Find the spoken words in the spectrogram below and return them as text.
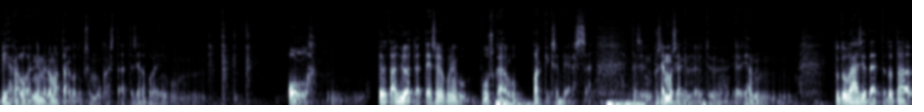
viheralue on nimenomaan tarkoituksenmukaista, että siellä voi niin kuin, olla jotain hyötyä, että ei se ole joku niin kuin, puska jonkun parkkiksen vieressä. Että se, niin semmoisiakin löytyy. Ja ihan, tuntuu vähän siltä, että tota,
